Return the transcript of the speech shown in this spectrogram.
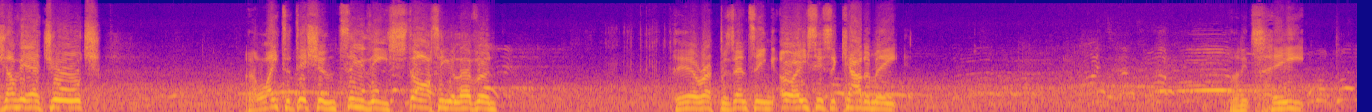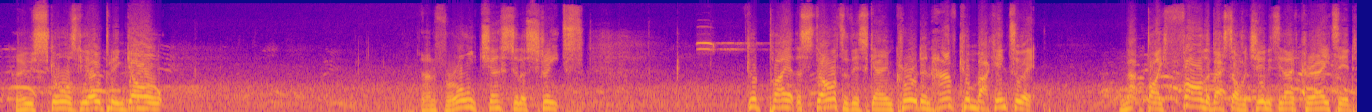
Xavier George, a late addition to the starting 11. Here representing Oasis Academy. And it's he who scores the opening goal. And for all Chester Streets, good play at the start of this game. Croydon have come back into it. And that by far the best opportunity they've created.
